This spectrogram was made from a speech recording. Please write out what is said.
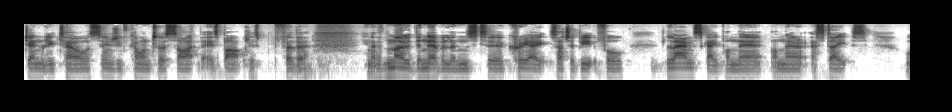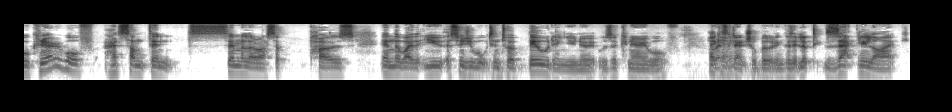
generally tell as soon as you come onto a site that it's Berkeley's for the, you know, they've mowed the Netherlands to create such a beautiful landscape on their on their estates. Well, Canary Wharf had something similar, I suppose, in the way that you, as soon as you walked into a building, you knew it was a Canary Wharf Okay. residential building because it looked exactly like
